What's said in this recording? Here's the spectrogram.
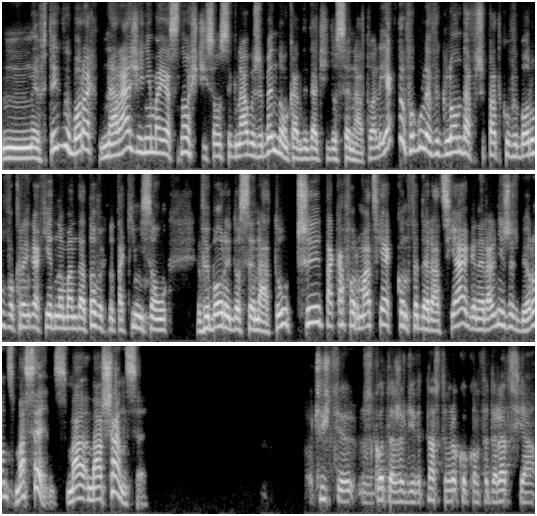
Mm, w tych wyborach na razie nie ma jasności, są sygnały, że będą kandydaci do Senatu, ale jak to w ogóle wygląda w przypadku wyborów w okręgach jednomandatowych? No takimi są wybory do Senatu. Czy taka formacja jak Konfederacja, generalnie rzecz biorąc, ma sens, ma, ma szansę? Oczywiście zgoda, że w 2019 roku Konfederacja,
